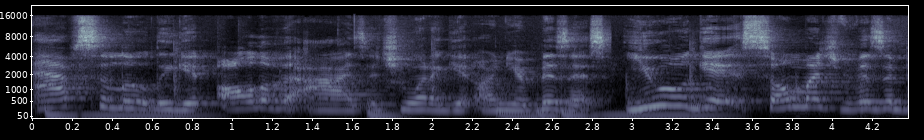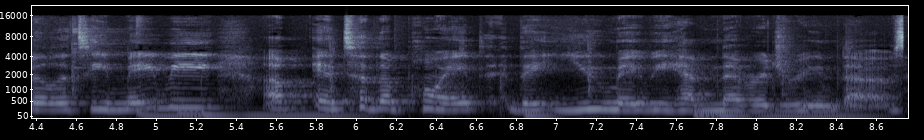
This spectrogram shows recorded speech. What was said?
absolutely get all of the eyes that you want to get on your business. You will get so much visibility, maybe up into the point that you maybe have never dreamed of.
